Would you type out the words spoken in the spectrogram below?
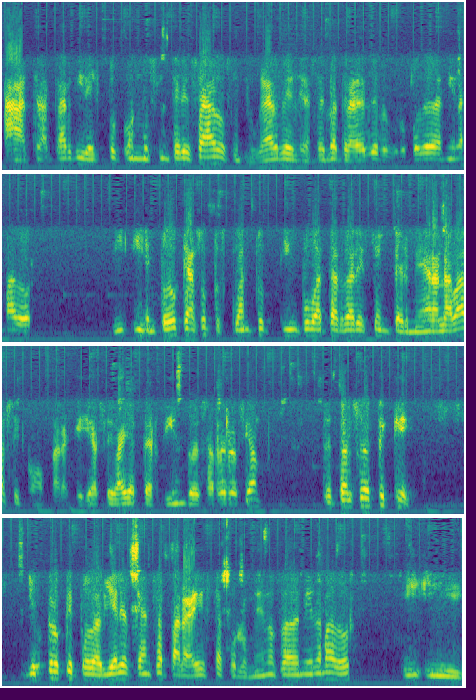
a tratar directo con los interesados en lugar de hacerlo a través de los grupos de Daniel Amador. Y, y en todo caso, pues cuánto tiempo va a tardar esto en permear a la base como para que ya se vaya perdiendo esa relación. De tal suerte que yo creo que todavía le alcanza para esta, por lo menos a Daniel Amador, y, y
